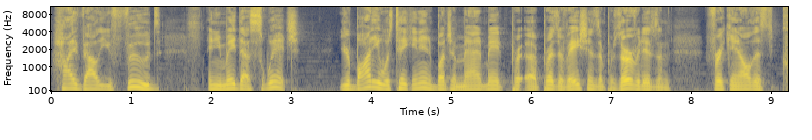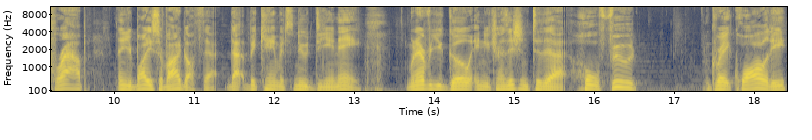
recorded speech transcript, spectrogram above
high value foods, and you made that switch, your body was taking in a bunch of man made pre- uh, preservations and preservatives and freaking all this crap, and your body survived off that. That became its new DNA. Whenever you go and you transition to that whole food, great quality,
